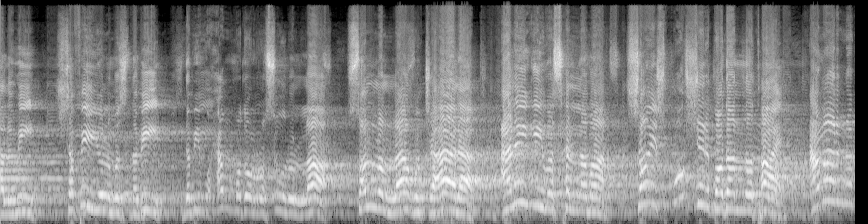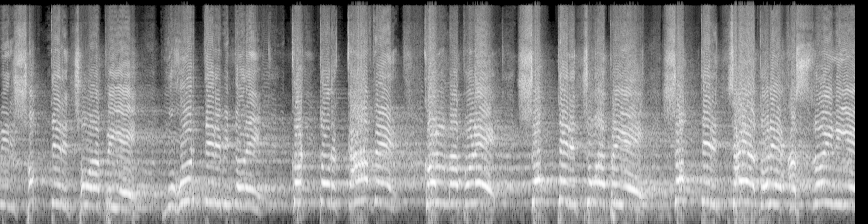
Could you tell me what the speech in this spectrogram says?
আলমিন শফিউল মুসনবী, নবী মুহাম্মদুর রাসূলুল্লাহ সাল্লাল্লাহু তাআলা আলাইহি ওয়াসাল্লামা সংস্পর্শের বদান্যতায় আমার নবীর সত্যের ছোঁয়া পেয়ে মুহূর্তের ভিতরে কট্টর কাফের কলমা সত্যের ছোঁয়া পেয়ে, সত্যের ছায়া ধরে আশ্রয় নিয়ে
